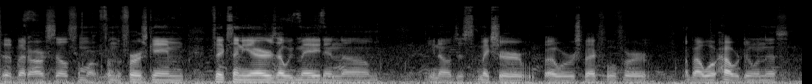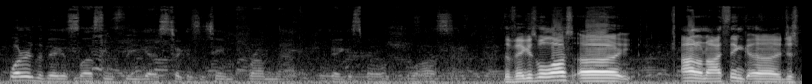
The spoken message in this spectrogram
to better ourselves from from the first game, fix any errors that we made, and um, you know, just make sure we're respectful for about what, how we're doing this. What are the biggest lessons that you guys took as a team from that Vegas Bowl loss? The Vegas Bowl loss. Uh, I don't know. I think uh, just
